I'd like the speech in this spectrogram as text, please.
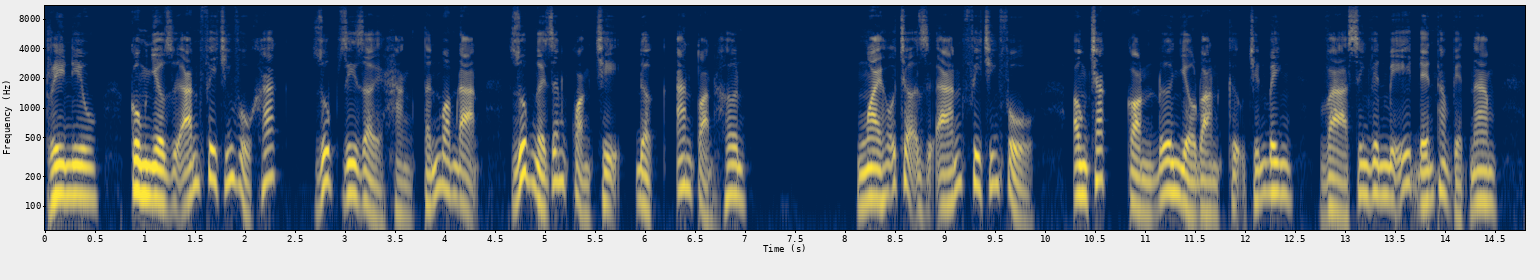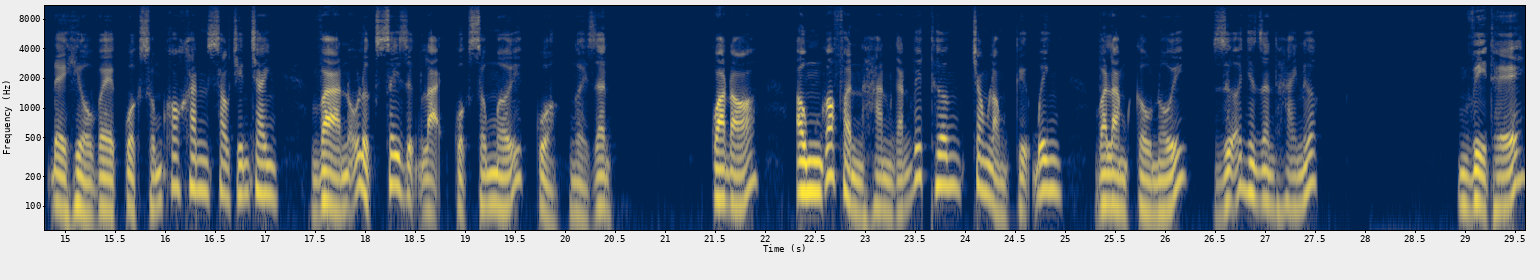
Renew cùng nhiều dự án phi chính phủ khác giúp di rời hàng tấn bom đạn, giúp người dân Quảng Trị được an toàn hơn. Ngoài hỗ trợ dự án phi chính phủ, ông chắc còn đưa nhiều đoàn cựu chiến binh và sinh viên Mỹ đến thăm Việt Nam để hiểu về cuộc sống khó khăn sau chiến tranh và nỗ lực xây dựng lại cuộc sống mới của người dân. Qua đó, ông góp phần hàn gắn vết thương trong lòng cựu binh và làm cầu nối giữa nhân dân hai nước. Vì thế,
